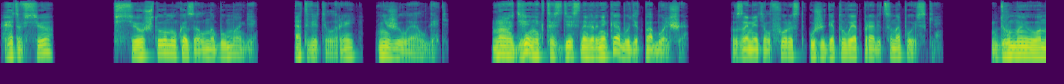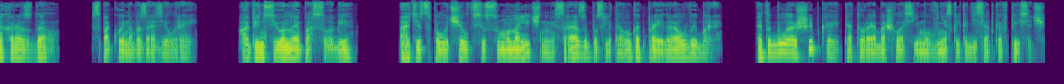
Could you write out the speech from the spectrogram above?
Это все? Все, что он указал на бумаге, — ответил Рэй, не желая лгать. Но денег-то здесь наверняка будет побольше, — заметил Форест, уже готовый отправиться на поиски. Думаю, он их раздал, — спокойно возразил Рэй. А пенсионное пособие? Отец получил всю сумму наличными сразу после того, как проиграл выборы. Это была ошибкой, которая обошлась ему в несколько десятков тысяч.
